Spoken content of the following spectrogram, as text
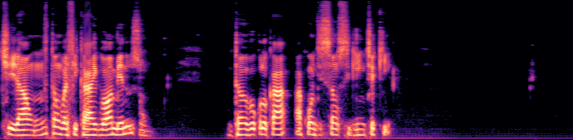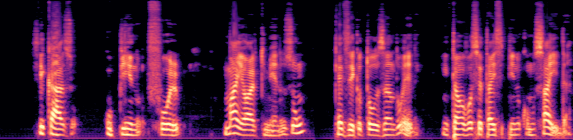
tirar 1, então vai ficar igual a menos 1. Então eu vou colocar a condição seguinte aqui. Se caso o pino for maior que menos 1, quer dizer que eu estou usando ele. Então eu vou setar esse pino como saída.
